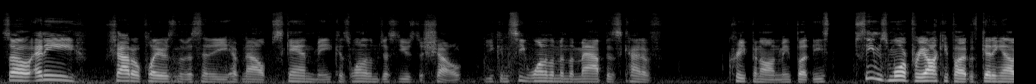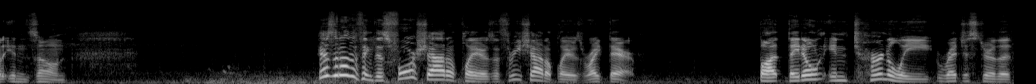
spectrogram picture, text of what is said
So any Shadow players in the vicinity have now scanned me, because one of them just used a shout. You can see one of them in the map is kind of creeping on me, but he seems more preoccupied with getting out in zone. Here's another thing. There's four Shadow players, or three Shadow players right there. But they don't internally register that,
